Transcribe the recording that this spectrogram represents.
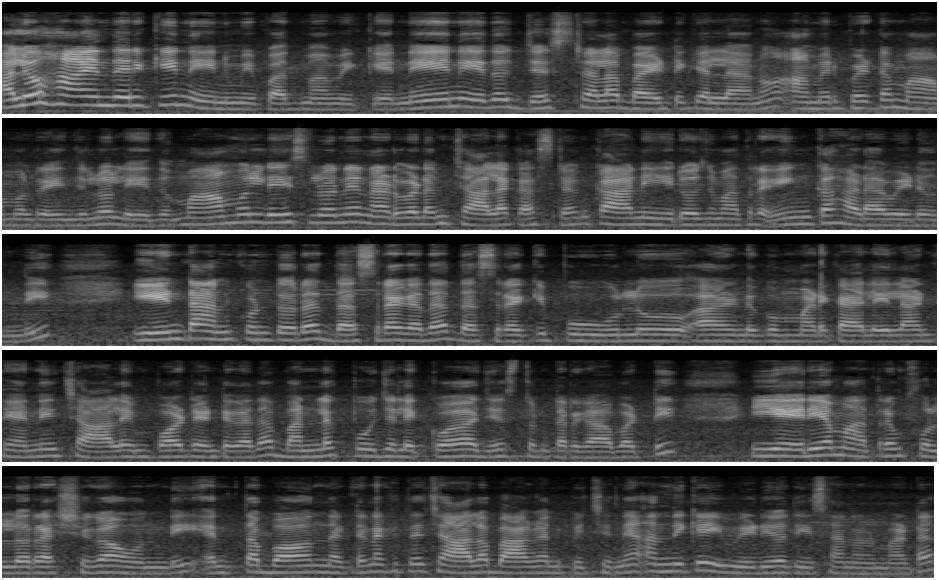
హలో హాయ్ అందరికీ. నేను మీ పద్మావికే నేను ఏదో జస్ట్ అలా బయటికి వెళ్ళాను. అమీర్పేట మామూలు రేంజ్లో లేదు. మామూలు డేస్లోనే నడవడం చాలా కష్టం. కానీ ఈరోజు మాత్రం ఇంకా హడావిడి ఉంది. ఏంటా అనుకుంటారా దసరా కదా. దసరాకి పువ్వులు అండ్ గుమ్మడికాయలు ఇలాంటివన్నీ చాలా ఇంపార్టెంట్ కదా. బండ్లకు పూజలు ఎక్కువగా చేస్తుంటారు కాబట్టి ఈ ఏరియా మాత్రం ఫుల్ రష్గా ఉంది. ఎంత బాగుందంటే నాకైతే చాలా బాగా అనిపించింది. అందుకే ఈ వీడియో తీసాను అనమాట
